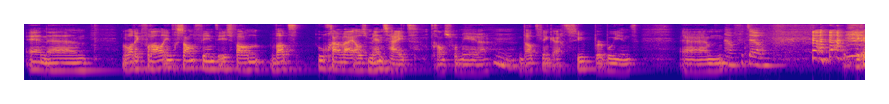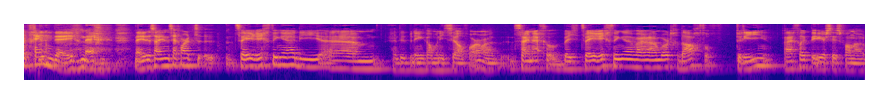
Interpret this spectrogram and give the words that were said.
En ehm, maar wat ik vooral interessant vind is van wat, hoe gaan wij als mensheid transformeren? Hmm. Dat vind ik echt super boeiend. Ehm, Nou, vertel. ik heb geen idee. Nee. nee, er zijn zeg maar twee richtingen die. ehm, dit bedenk ik allemaal niet zelf hoor, maar het zijn echt een beetje twee richtingen waaraan wordt gedacht. Of drie eigenlijk. De eerste is van nou,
